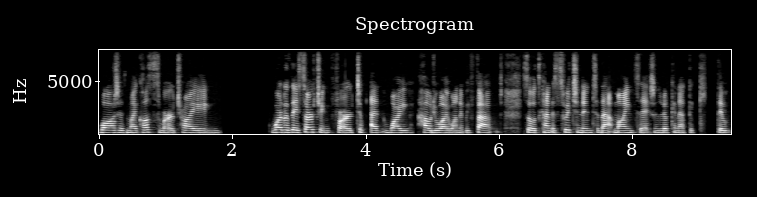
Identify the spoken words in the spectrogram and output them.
what is my customer trying? What are they searching for? To, and why? How do I want to be found? So it's kind of switching into that mindset and looking at the the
